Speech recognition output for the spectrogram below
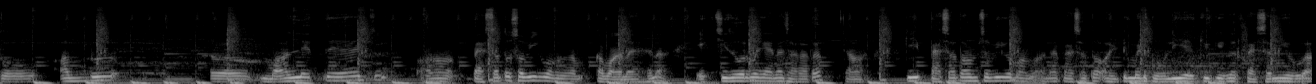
तो अब मान लेते हैं कि हाँ पैसा तो सभी को कमाना है है ना? एक चीज़ और मैं कहना चाह रहा था हाँ कि पैसा तो हम सभी को कमाना है, पैसा तो अल्टीमेट गोल ही है, क्योंकि अगर पैसा नहीं होगा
